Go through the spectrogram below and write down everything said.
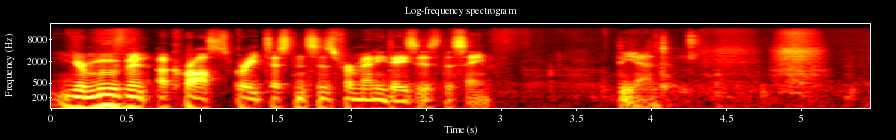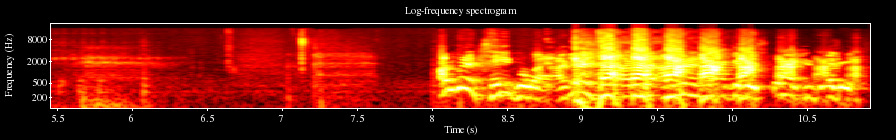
your movement across great distances for many days is the same. The end. I'm going to table that. I'm going to, I'm going to not get distracted by the,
